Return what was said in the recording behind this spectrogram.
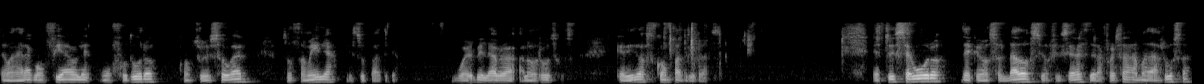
de manera confiable un futuro, construir su hogar, su familia y su patria vuelve y le habla a los rusos. Queridos compatriotas, estoy seguro de que los soldados y oficiales de las Fuerzas Armadas rusas,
